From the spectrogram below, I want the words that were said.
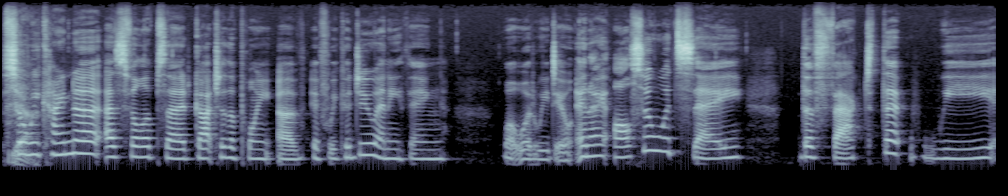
So Yeah. we kind of, as Philip said, got to the point of if we could do anything, what would we do? And I also would say the fact that we,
